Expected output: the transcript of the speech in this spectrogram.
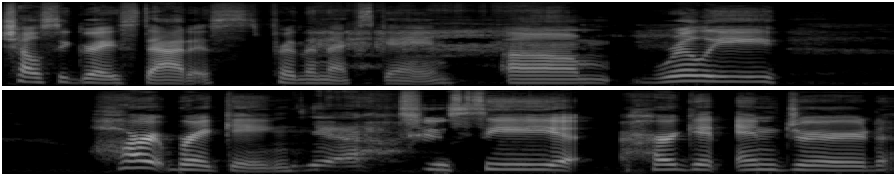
Chelsea Gray's status for the next game. Um, really heartbreaking Yeah. to see her get injured.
